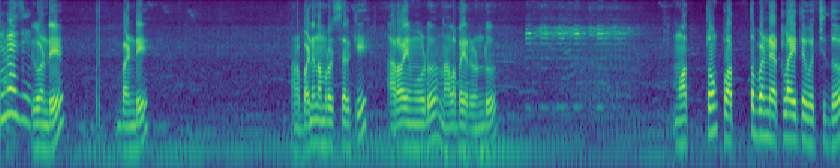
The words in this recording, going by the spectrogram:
నువ్వే చూపి. ఇదిగోండి బండి. మన బండి నెంబర్ వచ్చేసరికి అరవై మూడు నలభై రెండు. మొత్తం కొత్త బండి ఎట్లా అయితే వచ్చిందో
